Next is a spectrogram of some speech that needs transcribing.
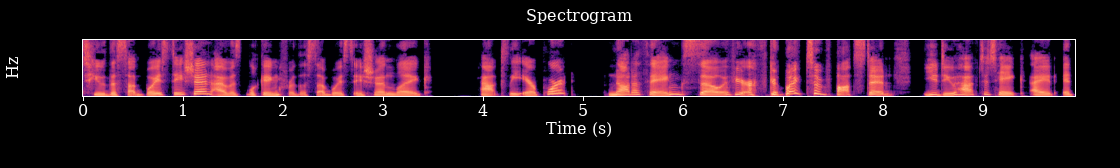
to the subway station. I was looking for the subway station like at the airport. Not a thing. So if you're going to Boston, you do have to take I it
